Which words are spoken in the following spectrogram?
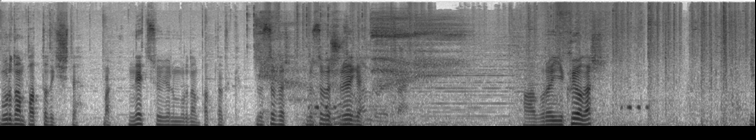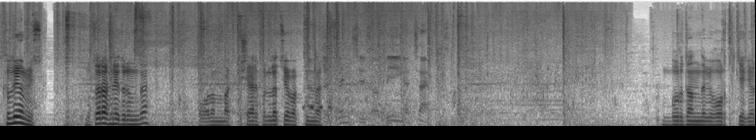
buradan patladık işte. Bak net söylüyorum buradan patladık. Lucifer, Lucifer şuraya gel. Abi burayı yıkıyorlar. Yıkılıyor muyuz? Bu taraf ne durumda? Oğlum bak bir şeyler fırlatıyor bak bunlar. Buradan da bir hort geliyor.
